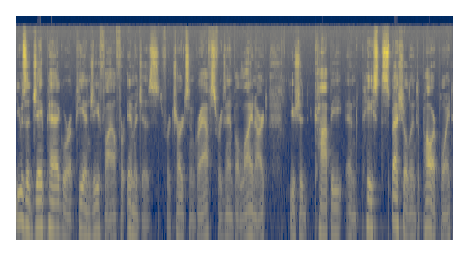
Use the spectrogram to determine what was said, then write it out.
use a JPEG or a PNG file for images. For charts and graphs, for example, line art, you should copy and paste special into PowerPoint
